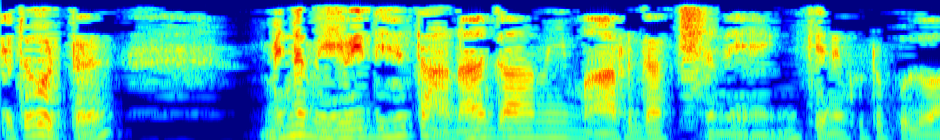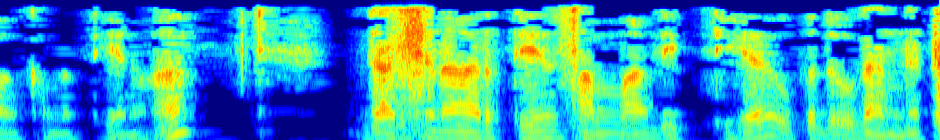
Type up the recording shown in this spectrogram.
එතකොට මෙන්න මේ විදිහට අනාගාමී මාර්ගක්ෂණයෙන් කෙනෙකුට පුළුවන්කම තියෙනවා දර්ශනාර්ථයෙන් සම්මාදිට්ඨිය උපදව ගන්නට.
